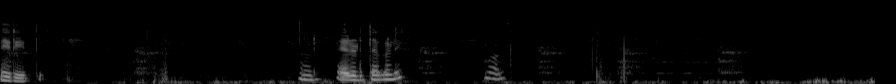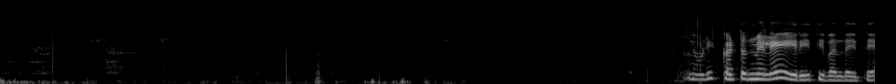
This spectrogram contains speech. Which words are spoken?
ಈ ರೀತಿ. ನೋಡಿ, ಎರಡು ತಗೊಳ್ಳಿ. ನೋಡಿ. ನೋಡಿ, ಕಟ್ಟಿದ ಮೇಲೆ ಈ ರೀತಿ ಬಂದೈತೆ.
